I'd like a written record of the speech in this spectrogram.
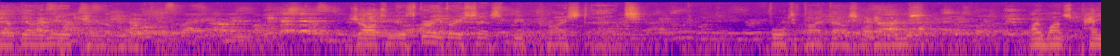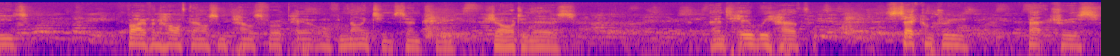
they're, they're a new pair of Jardin very, very sensibly priced at four to five thousand pounds. I once paid five and a half thousand pounds for a pair of 19th century jardinières. And here we have secondary factories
